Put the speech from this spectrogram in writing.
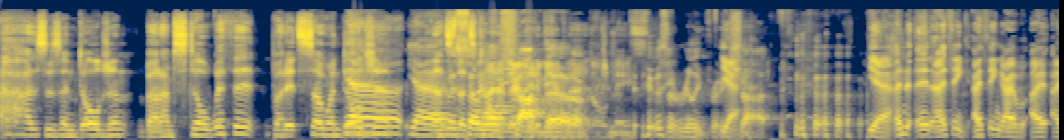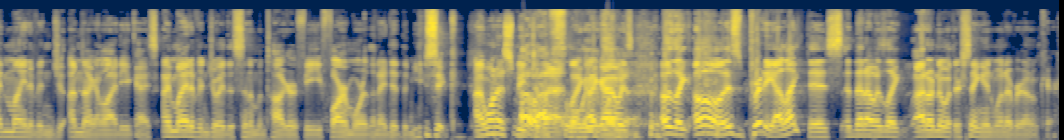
ah, this is indulgent, but I'm still with it. But it's so indulgent. yeah, that's, it was that's so kind well of the shot, epitome of that to me. It was a really pretty Yeah. shot. Yeah, and, and I think I think I I, I might have enjoyed. I'm not gonna lie to you guys. I might have enjoyed the cinematography far more than I did the music. I want to speak Oh, to that. Like, like I was, I was like, oh, this is pretty. I like this. And then I was like, I don't know what they're singing. Whatever, I don't care.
